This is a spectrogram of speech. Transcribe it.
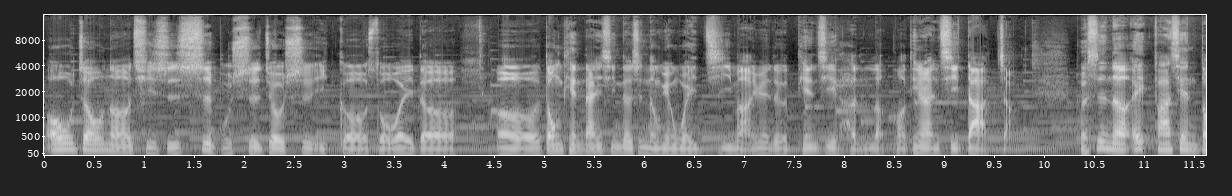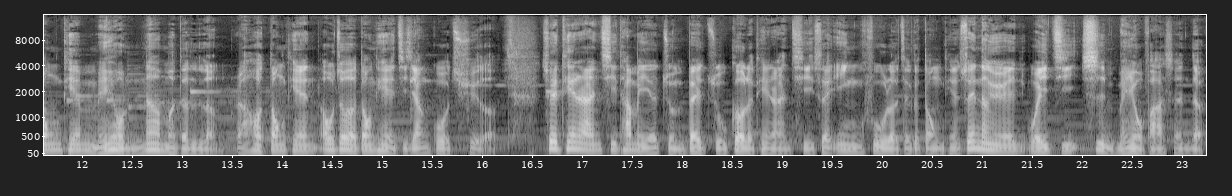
欧洲呢，其实是不是就是一个所谓的呃冬天担心的是能源危机嘛？因为这个天气很冷哦，天然气大涨。可是呢，诶，发现冬天没有那么的冷，然后冬天欧洲的冬天也即将过去了，所以天然气他们也准备足够的天然气，所以应付了这个冬天，所以能源危机是没有发生的。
